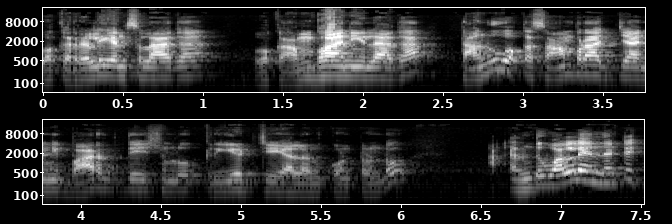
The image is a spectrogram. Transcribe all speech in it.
ఒక రిలయన్స్ లాగా ఒక అంబానీ లాగా తను ఒక సామ్రాజ్యాన్ని భారతదేశంలో క్రియేట్ చేయాలనుకుంటుండో. అందువల్ల ఏంటంటే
